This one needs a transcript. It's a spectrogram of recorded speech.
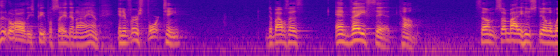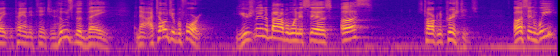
who do all these people say that I am? And in verse 14, the Bible says, and they said, Come. Some, somebody who's still awake and paying attention. Who's the they? Now, I told you before, usually in the Bible, when it says us, it's talking to Christians. Us and we,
